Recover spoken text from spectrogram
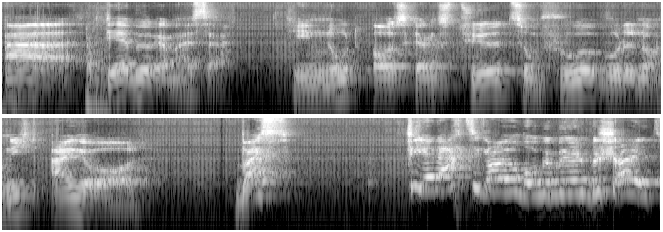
Ah, der Bürgermeister. Die Notausgangstür zum Flur wurde noch nicht eingebaut. Was? 84 Euro Gebührenbescheid.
